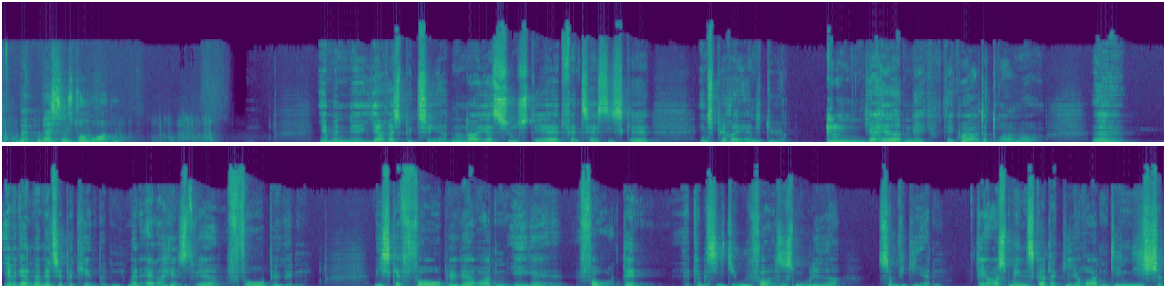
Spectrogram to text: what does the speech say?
Hva- hvad synes du om rotten? Jamen, øh, jeg respekterer den, og jeg synes, det er et fantastisk uh, inspirerende dyr. jeg hader den ikke, det kunne jeg aldrig drømme om. Uh, jeg vil gerne være med til at bekæmpe den, men allerhelst vil jeg forebygge den. Vi skal forebygge, at rotten ikke får den, kan man sige, de udfoldelsesmuligheder, som vi giver den. Det er også mennesker, der giver rotten de nicher,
